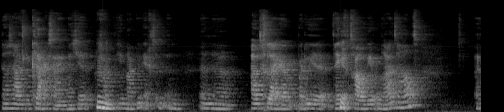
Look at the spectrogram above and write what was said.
Dan zou het weer klaar zijn. Want je, Mhm. je maakt nu echt een, een, een eh, uitglijder waardoor je het hele Ja. vertrouwen weer onderuit haalt. Ehm,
